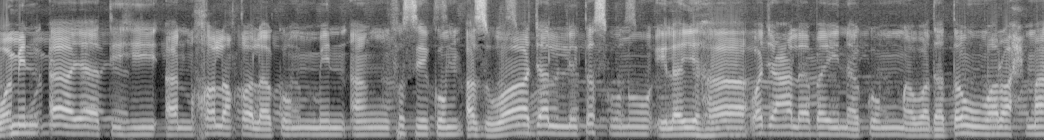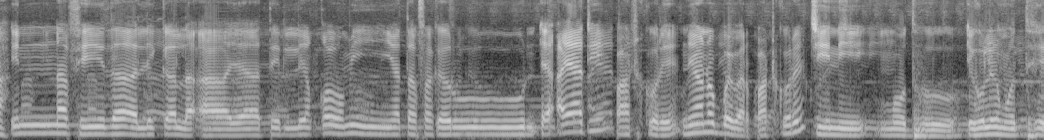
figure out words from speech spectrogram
ওয়ামিন আয়াতিহি আন খালাকা লাকুম মিন আনফুসিকুম আজওয়াজাল লিতাসকুনু ইলাইহা ওয়া জাআলা বাইনাকুম মাওয়াদাতাও ওয়া রাহমাহ। ইন্না ফি যালিকা লাআয়াতিন লিকওমিন ইয়াতাফাক্কারুন। এই আয়াতটি পাঠ করে, নিরানব্বই বার পাঠ করে, চিনি, মধু, এগুলোর মধ্যে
